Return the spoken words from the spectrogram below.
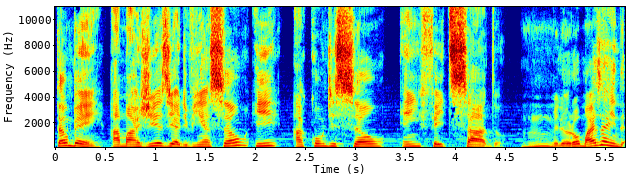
Também há magias de adivinhação e a condição enfeitiçado. Hum, melhorou mais ainda.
